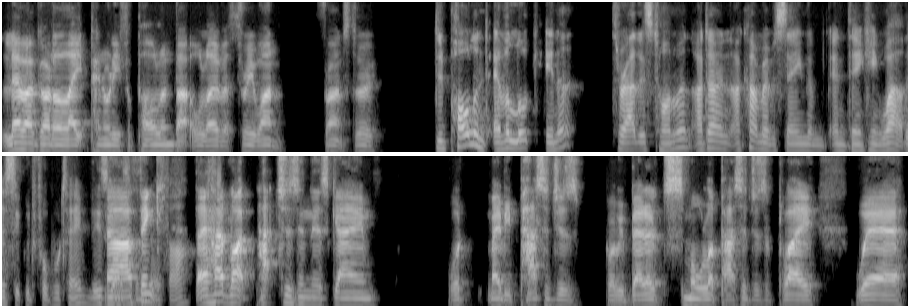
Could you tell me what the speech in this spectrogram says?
Lewa got a late penalty for Poland, but all over three one, France through. Did Poland ever look in it throughout this tournament? I don't. I can't remember seeing them and thinking, "Wow, this is a good football team." These Nah, guys I think. They had like patches in this game, or maybe passages, probably better, smaller passages of play where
